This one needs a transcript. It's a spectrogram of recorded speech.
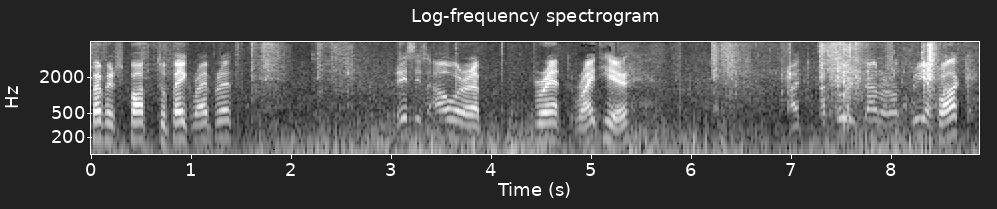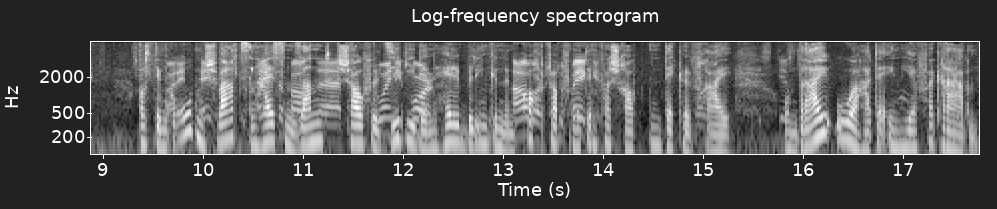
perfect spot to bake rye bread. This is our uh, bread right here. I, put it down around 3 o'clock. Aus dem groben schwarzen heißen Sand uh, schaufelt Sigi den hell blinkenden Kochtopf mit dem verschraubten Deckel frei. Um 3 Uhr hat er ihn hier vergraben.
